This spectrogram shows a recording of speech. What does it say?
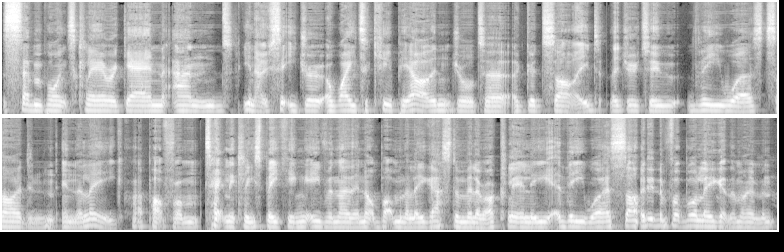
seven points clear again, and you know City drew away to QPR. They didn't draw to a good side. They drew to the worst side in in the league, apart from technically speaking, even though they're not bottom of the league, Aston Villa are clearly the worst side in the football league at the moment.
